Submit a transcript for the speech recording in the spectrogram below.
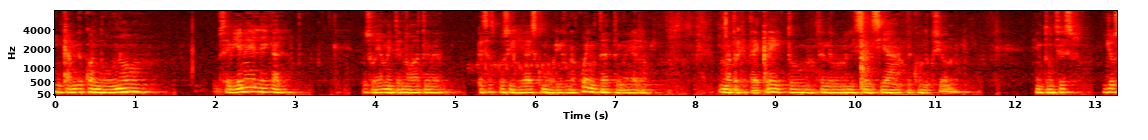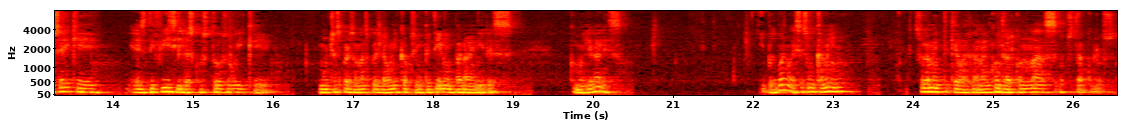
En cambio, cuando uno se viene legal, pues obviamente no va a tener esas posibilidades como abrir una cuenta, tener una tarjeta de crédito, tener una licencia de conducción. Entonces, yo sé que es difícil, es costoso y que muchas personas pues la única opción que tienen para venir es como ilegales. Y pues bueno, ese es un camino, solamente que van a encontrar con más obstáculos.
